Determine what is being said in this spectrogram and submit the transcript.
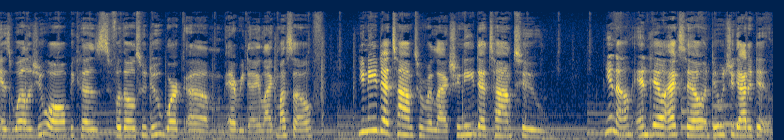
as well as you all because for those who do work um, every day like myself you need that time to relax you need that time to you know, inhale, exhale, and do what you got to do.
